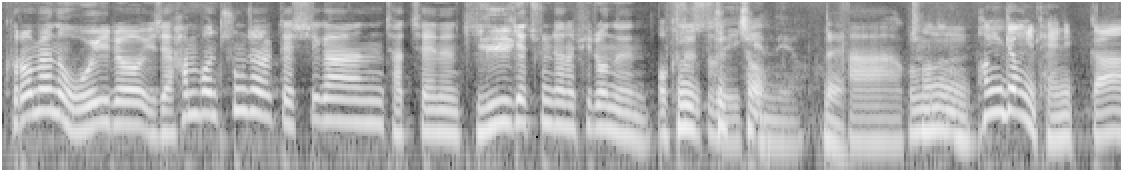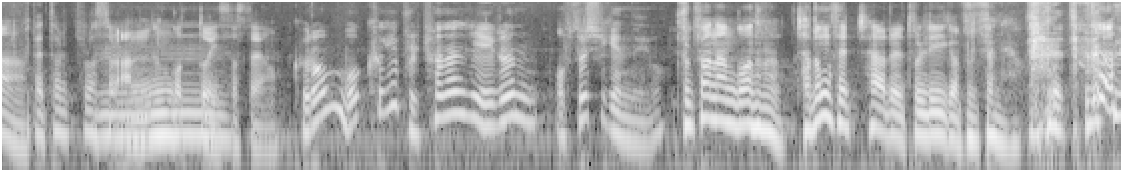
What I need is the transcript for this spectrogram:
그러면은 오히려 이제 한 번 충전할 때 시간 자체는 길게 충전할 필요는 없을 그- 수도 그쵸. 있겠네요. 네. 아, 그럼 저는 환경이 되니까 배터리 플러스를 안 음. 것도 있었어요. 그럼 뭐 크게 불편한 일은 없으시겠네요. 불편한 거는 자동 세차를 돌리기가 불편해요.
